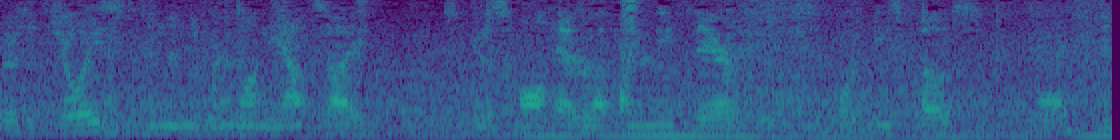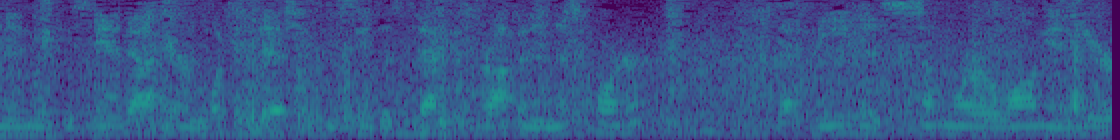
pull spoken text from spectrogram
There's a joist and then the rim on the outside. So get a small header up underneath there, to support these posts. Okay. And then we can stand out here and look at this. You can see this deck is dropping in this corner. Beam is somewhere along in here.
